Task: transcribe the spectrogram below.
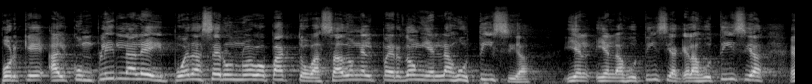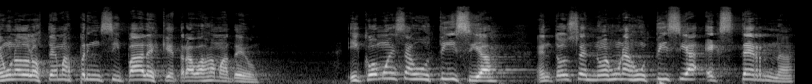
Porque al cumplir la ley puede hacer un nuevo pacto basado en el perdón y en la justicia. Y en, la justicia, que la justicia es uno de los temas principales que trabaja Mateo. Y cómo esa justicia entonces no es una justicia externa,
